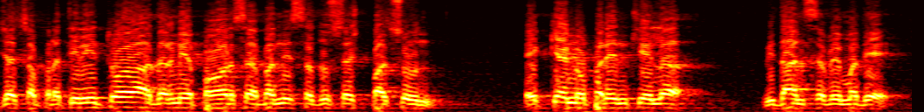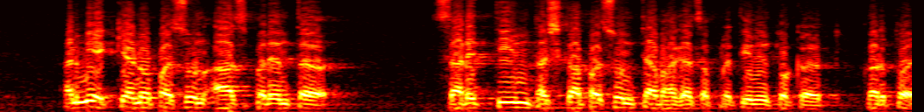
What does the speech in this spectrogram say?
ज्याचं प्रतिनिधित्व आदरणीय पवार साहेबांनी सदुसष्टपासून एक्क्याण्णव पर्यंत केलं विधानसभेमध्ये. आणि मी एक्क्याण्णवपासून आजपर्यंत साडेतीन दशकापासून त्या भागाचं प्रतिनिधित्व कर- करतोय.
